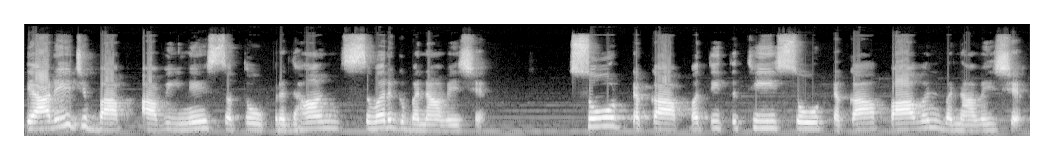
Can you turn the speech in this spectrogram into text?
ત્યારે જ બાપ આવીને સતો પ્રધાન સ્વર્ગ બનાવે છે. સો ટકા પતિતથી સો ટકા પાવન બનાવે છે.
